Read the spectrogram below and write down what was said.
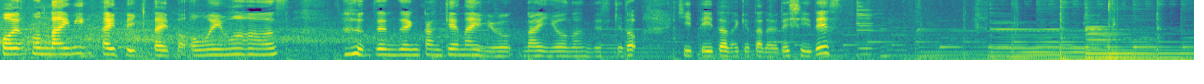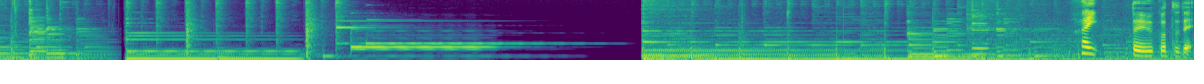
本題に入っていきたいと思います。全然関係ない内容なんですけど聞いていただけたら嬉しいです。はいということで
